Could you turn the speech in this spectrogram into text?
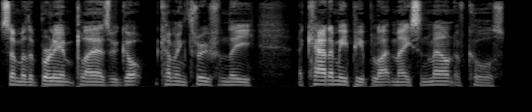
some of the brilliant players we've got coming through from the academy. People like Mason Mount, of course.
